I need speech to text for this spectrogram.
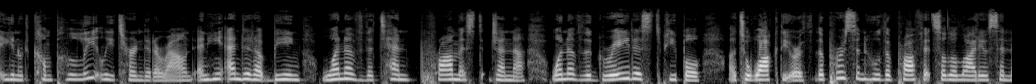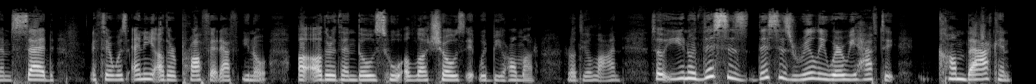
you know, completely turned it around and he ended up being one of the 10 promised Jannah, one of the greatest people uh, to walk the earth. The person who the Prophet ﷺ said, if there was any other prophet, you know, uh, other than those who Allah chose, it would be Umar radiallahu. So, you know, this is, this is really where we have to come back and,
